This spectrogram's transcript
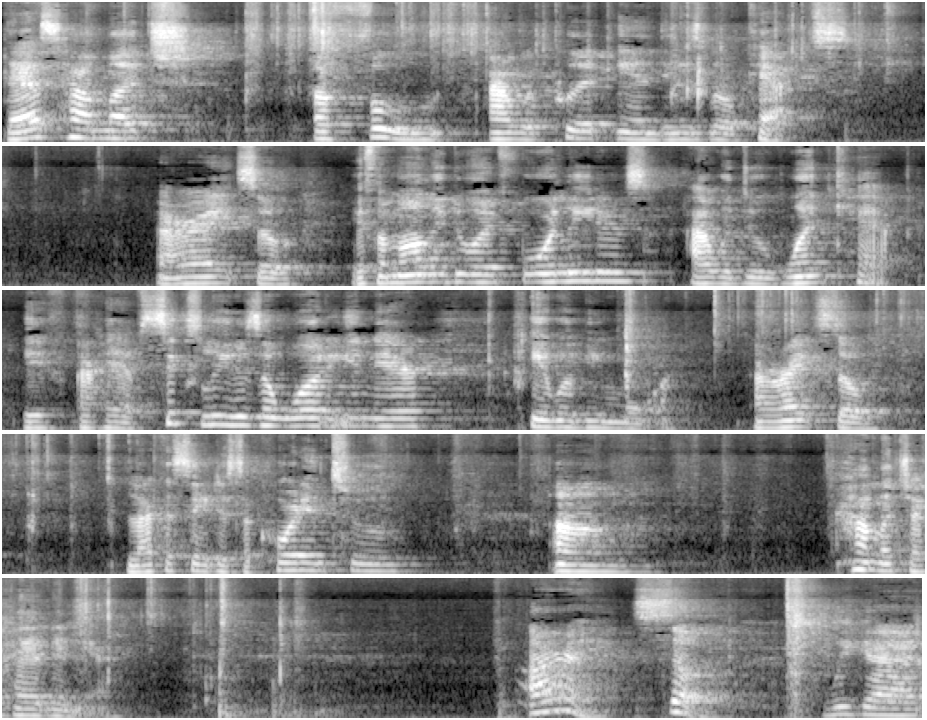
that's how much of food I would put in these little caps. All right, so if I'm only doing four liters, I would do one cap. If I have six liters of water in there, it would be more. All right, so like I said, it's according to um, how much I have in there. All right, so we got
